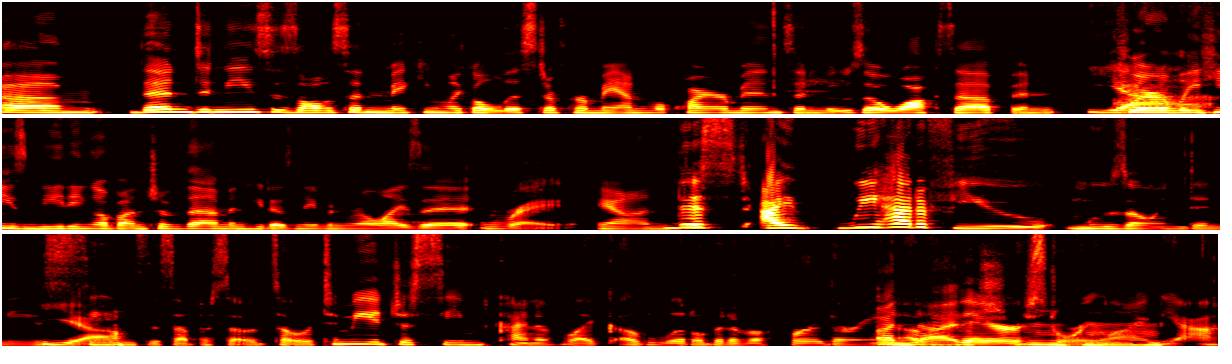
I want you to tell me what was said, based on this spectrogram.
um then Deniz is all of a sudden making like a list of her man requirements and Muzo walks up and Yeah. clearly he's meeting a bunch of them and he doesn't even realize it. right. And This I we had a few Muzo and Denise Yeah. scenes this episode, so to me it just seemed kind of like a little bit of a furthering A of nudge. their storyline. Yeah,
